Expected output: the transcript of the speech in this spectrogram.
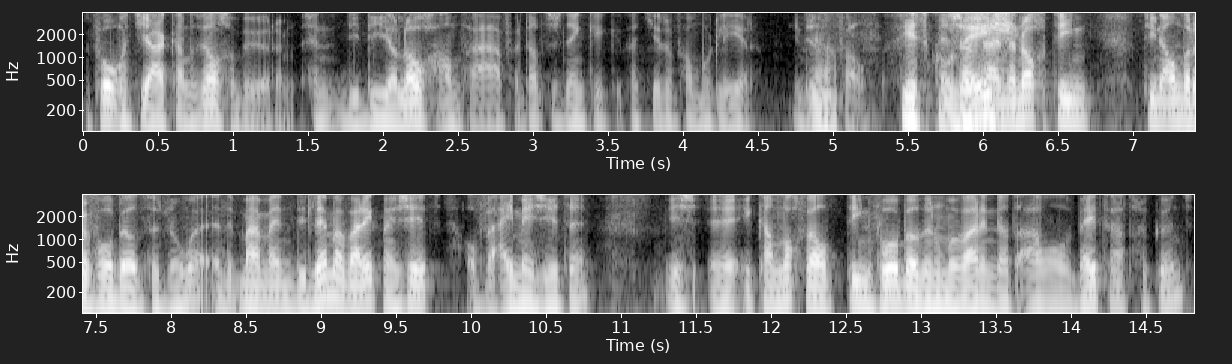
volgend jaar kan het wel gebeuren. En die dialoog handhaven, dat is denk ik dat je ervan moet leren in dit Ja. geval. Dit En zo zijn er nog tien, tien andere voorbeelden te noemen. En- Maar mijn dilemma waar ik mee zit, of wij mee zitten, is eh, ik kan nog wel tien voorbeelden noemen waarin dat allemaal beter had gekund.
